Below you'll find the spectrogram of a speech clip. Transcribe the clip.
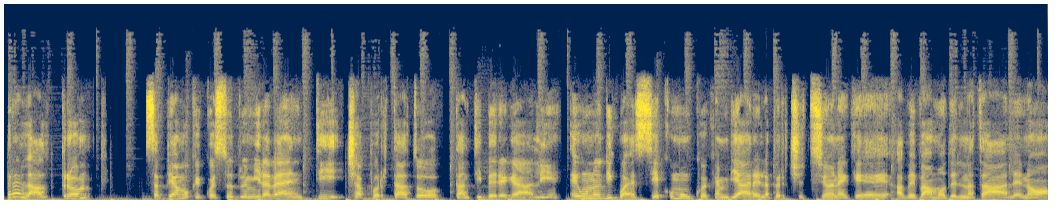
Tra l'altro sappiamo che questo 2020 ci ha portato tanti bei regali e uno di questi è comunque cambiare la percezione che avevamo del Natale, no?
